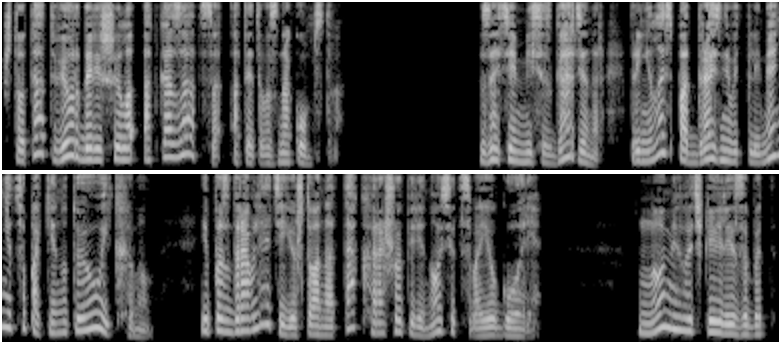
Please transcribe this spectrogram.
что та твердо решила отказаться от этого знакомства. Затем миссис Гардинер принялась поддразнивать племянницу, покинутую Уикхэмом, и поздравлять ее, что она так хорошо переносит свое горе. «Ну, милочка Элизабет»,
